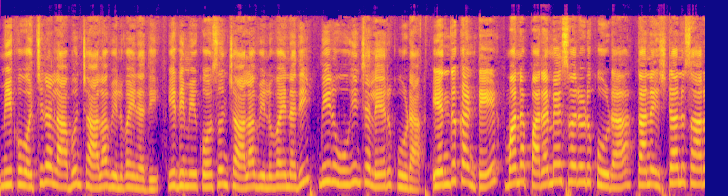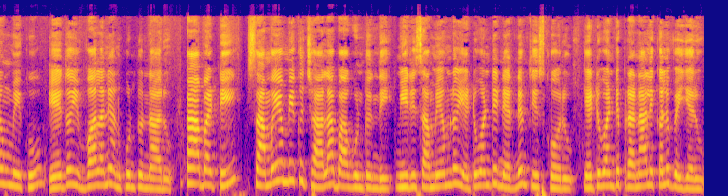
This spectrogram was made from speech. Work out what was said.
మీకు వచ్చిన లాభం చాలా విలువైనది. ఇది మీకోసం చాలా విలువైనది. మీరు ఊహించలేరు కూడా. ఎందుకంటే మన పరమేశ్వరుడు కూడా తన ఇష్టానుసారం మీకు ఏదో ఇవ్వాలని అనుకుంటున్నారు. కాబట్టి సమయం మీకు చాలా బాగుంటుంది. మీరు సమయంలో ఎటువంటి నిర్ణయం తీసుకోరు. ఎటువంటి ప్రణాళికలు వెయ్యరు.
